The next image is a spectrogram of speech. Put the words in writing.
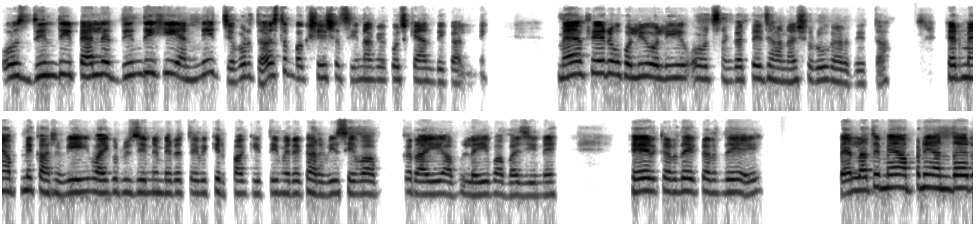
ਉਸ ਦਿਨ ਦੀ, ਪਹਿਲੇ ਦਿਨ ਦੀ ਹੀ ਇੰਨੀ ਜ਼ਬਰਦਸਤ ਬਖਸ਼ਿਸ਼ ਸੀ ਨਾ ਕਿ ਕੁਝ ਕਹਿਣ ਦੀ ਗੱਲ ਨਹੀਂ। ਮੈਂ ਫਿਰ ਹੌਲੀ ਹੌਲੀ ਉਹ ਸੰਗਤ ਤੇ ਜਾਣਾ ਸ਼ੁਰੂ ਕਰ ਦਿੱਤਾ। ਫਿਰ ਮੈਂ ਆਪਣੇ ਘਰ ਵੀ, ਵਾਹਿਗੁਰੂ ਜੀ ਨੇ ਮੇਰੇ ਤੇ ਵੀ ਕਿਰਪਾ ਕੀਤੀ, ਮੇਰੇ ਘਰ ਵੀ ਸੇਵਾ ਕਰਾਈ ਆਪ ਲਈ ਬਾਬਾ ਜੀ ਨੇ। ਫੇਰ ਕਰਦੇ ਕਰਦੇ। ਪਹਿਲਾਂ ਤੇ ਮੈਂ ਆਪਣੇ ਅੰਦਰ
